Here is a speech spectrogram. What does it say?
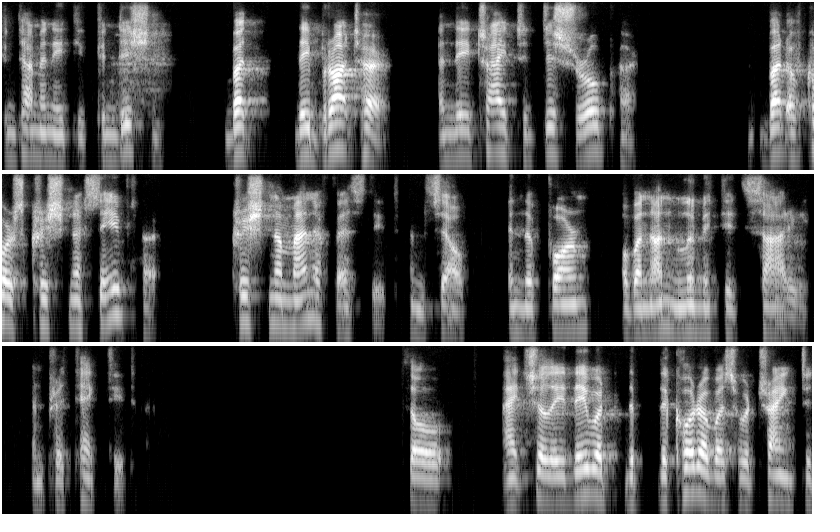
contaminated condition. But they brought her and they tried to disrobe her. But of course, Krishna saved her. Krishna manifested himself in the form of an unlimited sari and protected. So actually they were, the, the Kauravas were trying to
